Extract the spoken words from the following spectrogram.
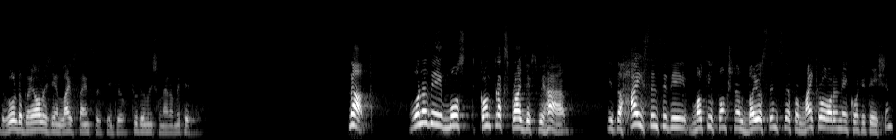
the world of biology and life sciences into two-dimensional nanomaterials. Now, one of the most complex projects we have is the high sensitivity multifunctional biosensor for microRNA quantitation.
